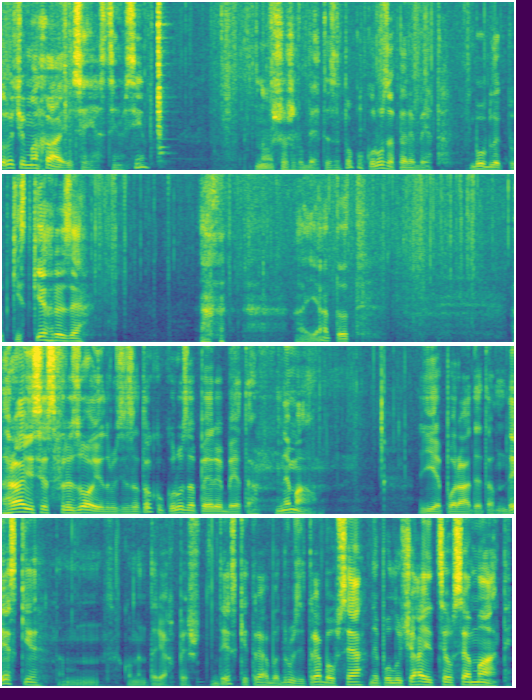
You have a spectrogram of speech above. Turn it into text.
коротше, махаюся я з цим всім. Ну, що ж робити? Зато кукуруза перебита. Бублик тут кістки гризе. А я тут граюся з фрезою, друзі, зато кукуруза перебита. Нема. Є поради там диски, там в коментарях пишуть, диски треба. Друзі, треба все, не виходить все мати.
